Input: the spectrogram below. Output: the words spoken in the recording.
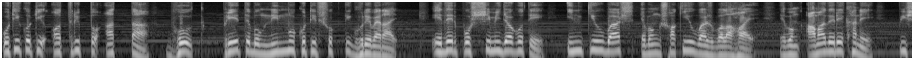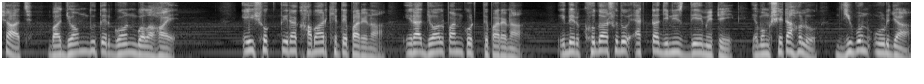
কোটি কোটি অতৃপ্ত আত্মা, ভূত, প্রেত এবং নিম্নকোটির শক্তি ঘুরে বেড়ায়। এদের পশ্চিমী জগতে ইনকিউবাস এবং সকিউবাস বলা হয় এবং আমাদের এখানে পিসাচ বা যমদূতের গণ বলা হয়। এই শক্তিরা খাবার খেতে পারে না, এরা জল পান করতে পারে না। এদের ক্ষুধা শুধু একটা জিনিস দিয়ে মেটে, এবং সেটা হলো জীবন ঊর্জা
